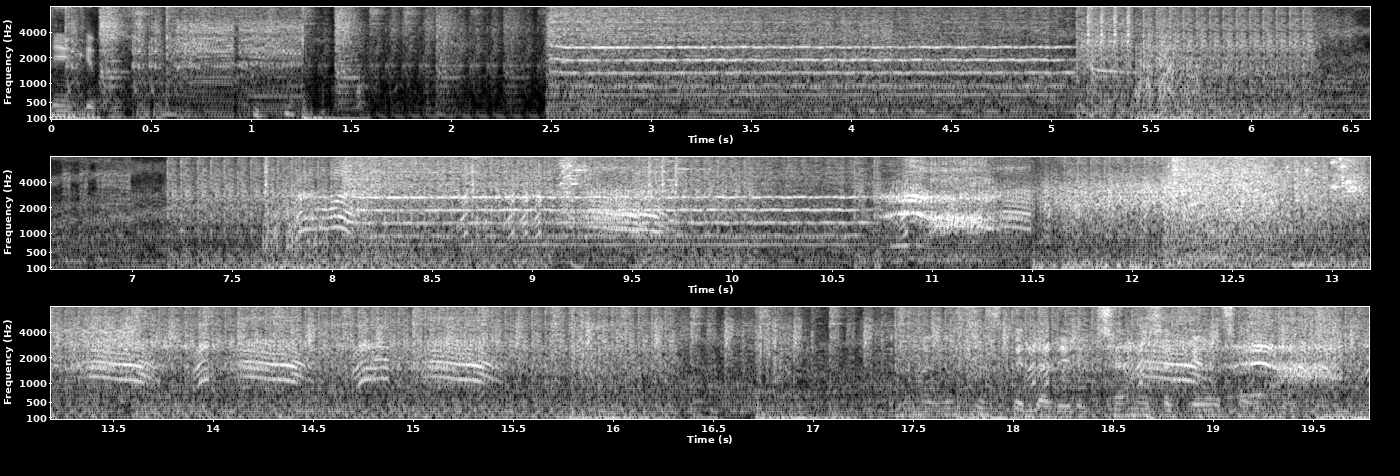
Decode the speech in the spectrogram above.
Es que que no me gusta es que la dirección no se queda hacia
